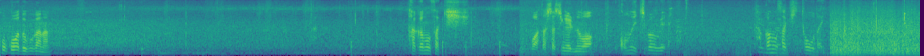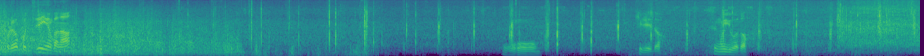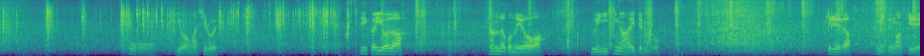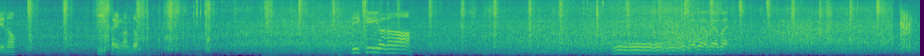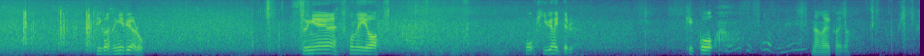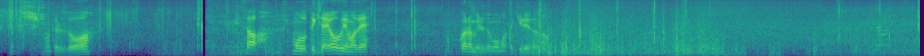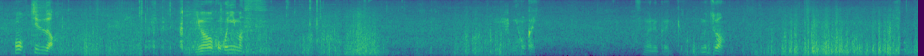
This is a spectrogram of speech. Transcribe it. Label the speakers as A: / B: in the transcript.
A: ここはどこかな？高野崎。私たちがいるのはこの一番上。高野崎灯台。これはこっちでいいのかな？おお綺麗だ。すごい岩だ。おお岩が白い。でかい岩だ。なんだこの岩は。上に木が生えてるぞ。綺麗だ。水が綺麗な。いい海岸だ。でけえ岩だな。おおやばいやばいやばい。でかすぎるやろ。すげえこの岩おひび入ってる。結構長い階段。よし戻るぞ。さあ戻ってきたよ上まで。ここから見るのもまた綺麗だな。お地図だ。今はここにいます日本海津軽海峡陸奥湾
